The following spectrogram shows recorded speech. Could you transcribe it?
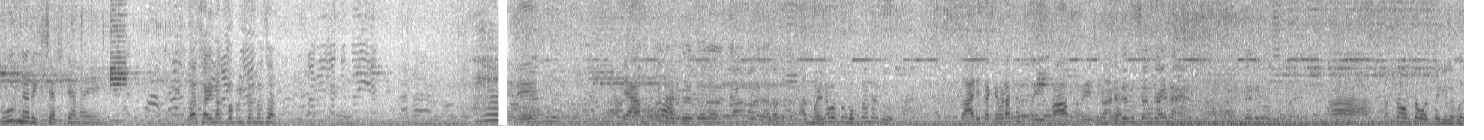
पूर्ण रिक्षा स्टँड आहे सर साईनाथ गोपरी चंदन सर. आज महिन्यावर तो झोपला नाही तो गाडीचा केवढा खर्च येईल बाप रे गाडीचं नुकसान काही नाही. गाडीचं. हा. फक्त वरचं वरचं गेलं बघ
